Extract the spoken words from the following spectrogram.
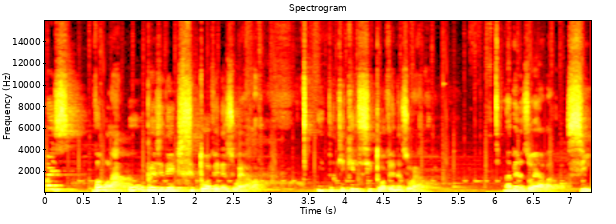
Mas vamos lá, o, presidente citou a Venezuela. E por que, que ele citou a Venezuela? Na Venezuela, sim,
